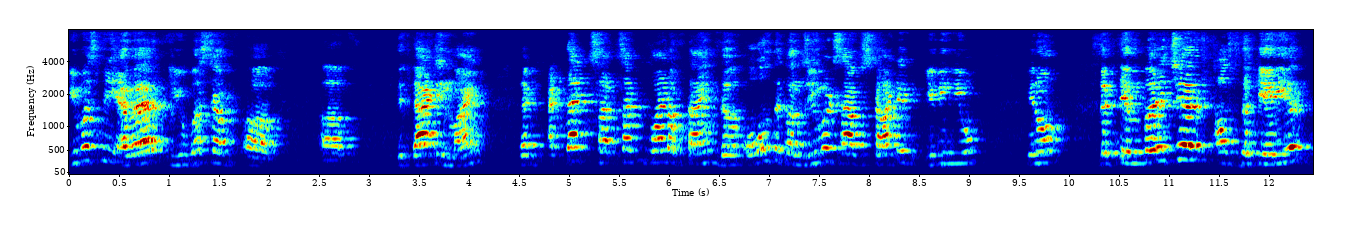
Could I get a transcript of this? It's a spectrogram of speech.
you must be aware, you must have uh, uh, that in mind, that at that certain point of time, the, all the consumers have started giving you, you know, the temperature of the carrier,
